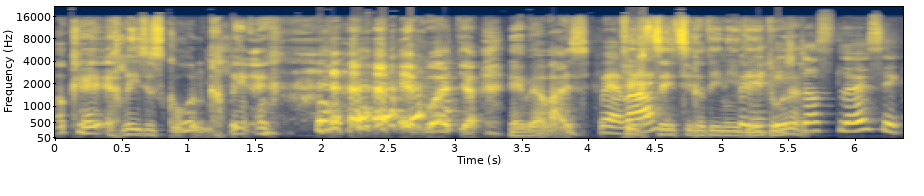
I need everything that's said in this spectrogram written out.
Okay, ein kleines Goal, ein kleines... gut, ja. Hey, wer weiß? Wer Vielleicht setzt sich ja deine Idee Vielleicht durch. ist das die Lösung.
